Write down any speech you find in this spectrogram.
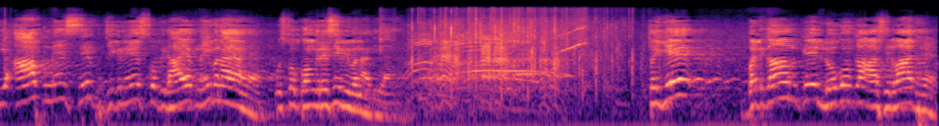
कि आपने सिर्फ़ जिग्नेश को विधायक नहीं बनाया है, उसको कांग्रेसी भी बना दिया है। तो ये बडगाम के लोगों का आशीर्वाद है,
